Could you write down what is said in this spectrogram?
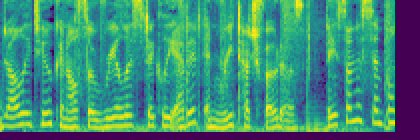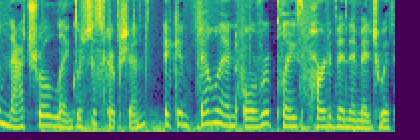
DALL-E 2 can also realistically edit and retouch photos. Based on a simple natural language description, it can fill in or replace part of an image with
